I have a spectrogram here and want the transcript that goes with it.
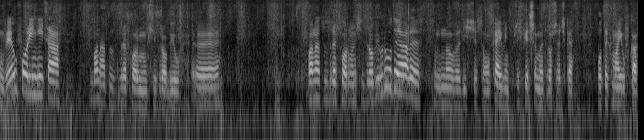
Mówię, euforynica, Banatus z reformą się zrobił. E, Banatus z reformą się zrobił rudy, ale nowe liście są ok, więc przyspieszymy troszeczkę po tych majówkach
